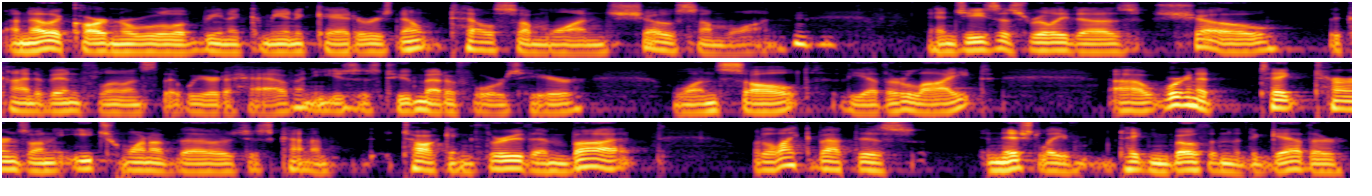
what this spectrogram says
another cardinal rule of being a communicator is don't tell someone, show someone. And Jesus really does show the kind of influence that we are to have, and he uses two metaphors here: one salt, the other light. Uh, we're going to take turns on each one of those, just kind of talking through them. But what I like about this initially, taking both of them together,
